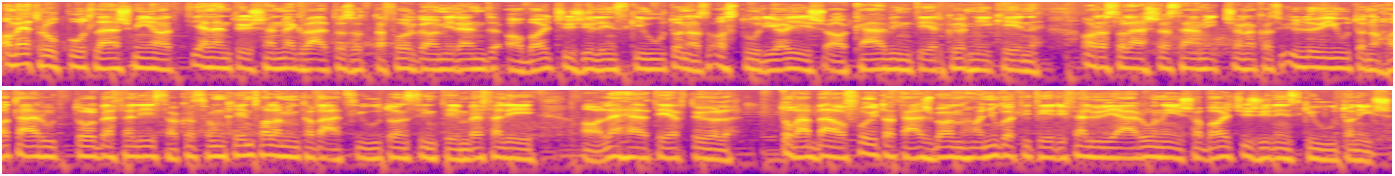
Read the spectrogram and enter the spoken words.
A metrópótlás miatt jelentősen megváltozott a forgalmi rend a Bajcsi Zsilinszki úton, az Asztúria és a Kálvin tér környékén. Araszolásra számítsanak az Üllői úton a Határúttól befelé szakaszonként, valamint a Váci úton szintén befelé a Lehel tértől. Továbbá a folytatásban a nyugati téri felüljárón és a Bajcsi Zsilinszki úton is.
